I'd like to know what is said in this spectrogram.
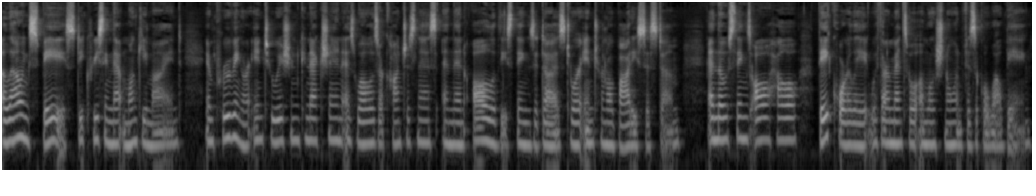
allowing space, decreasing that monkey mind, improving our intuition connection as well as our consciousness, and then all of these things it does to our internal body system. And those things all how they correlate with our mental, emotional, and physical well being.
